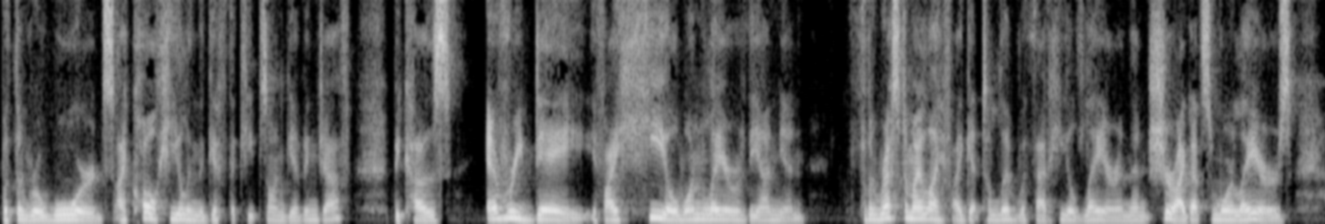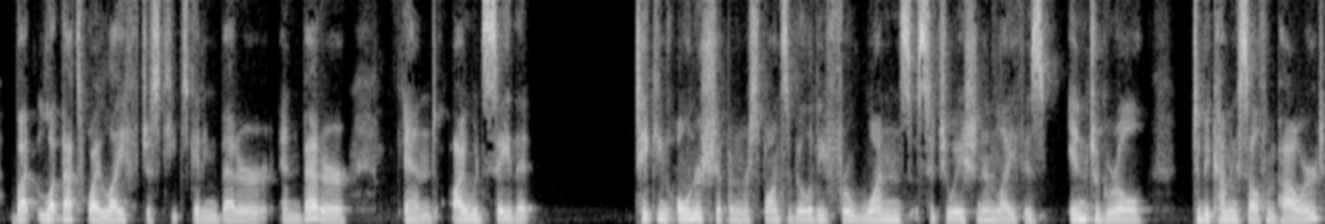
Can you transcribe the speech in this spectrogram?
but the rewards, I call healing the gift that keeps on giving, Jeff, because every day, if I heal one layer of the onion, for the rest of my life, I get to live with that healed layer. And then, sure, I got some more layers, but lo- that's why life just keeps getting better and better. And I would say that taking ownership and responsibility for one's situation in life is integral to becoming self empowered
